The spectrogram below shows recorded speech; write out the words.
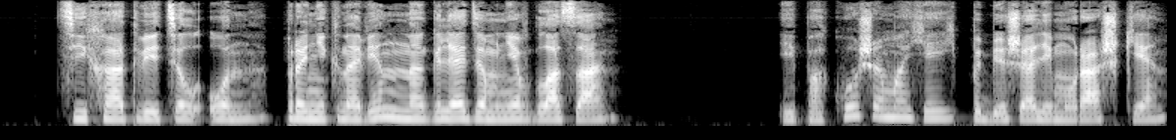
– тихо ответил он, проникновенно глядя мне в глаза. И по коже моей побежали мурашки.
